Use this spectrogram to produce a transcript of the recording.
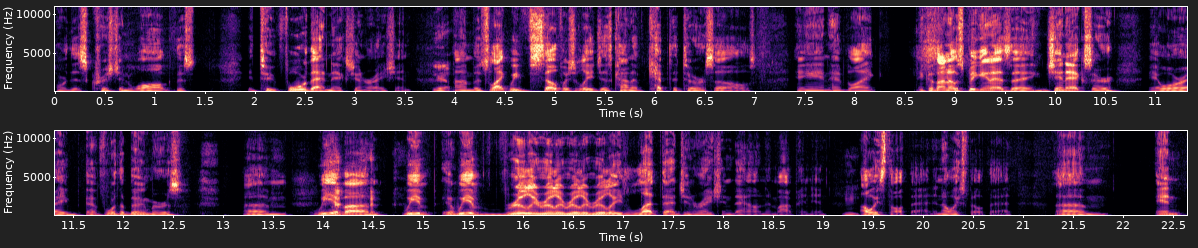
or this Christian walk this to for that next generation. Yeah. Um, it's like we've selfishly just kind of kept it to ourselves and have like because I know speaking as a Gen Xer or a for the Boomers, um, we have um, we have we have really really really really let that generation down in my opinion. I always thought that and always felt that. Um, and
